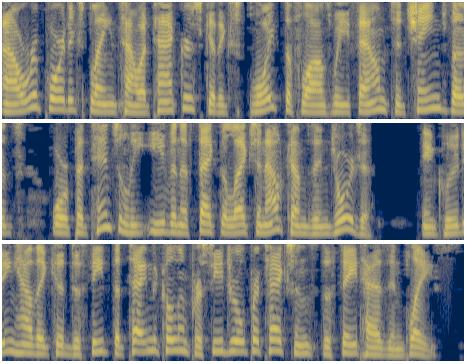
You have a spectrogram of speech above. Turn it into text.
Our report explains how attackers could exploit the flaws we found to change votes or potentially even affect election outcomes in Georgia, including how they could defeat the technical and procedural protections the state has in place.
